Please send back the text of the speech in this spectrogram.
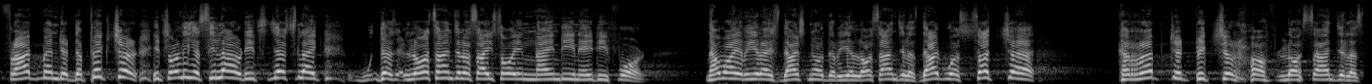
fragmented. The picture, it's only a silhouette. It's just like the Los Angeles I saw in 1984. Now I realize that's not the real Los Angeles. That was such a corrupted picture of Los Angeles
